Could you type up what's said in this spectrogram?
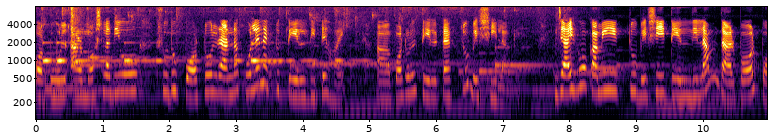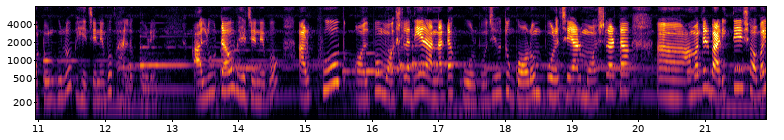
পটল আর মশলা দিয়েও শুধু পটল রান্না করলে না একটু তেল দিতে হয়। আহ, পটলের তেলটা একটু বেশি লাগে। যাই হোক, আমি একটু বেশি তেল দিলাম, তারপর পটলগুলো ভেজে নেব ভালো করে। আলুটাও ভেজে নেব। আর খুব অল্প মশলা দিয়ে রান্নাটা করব, যেহেতু গরম পড়েছে। আর মশলাটা আমাদের বাড়িতে সবাই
